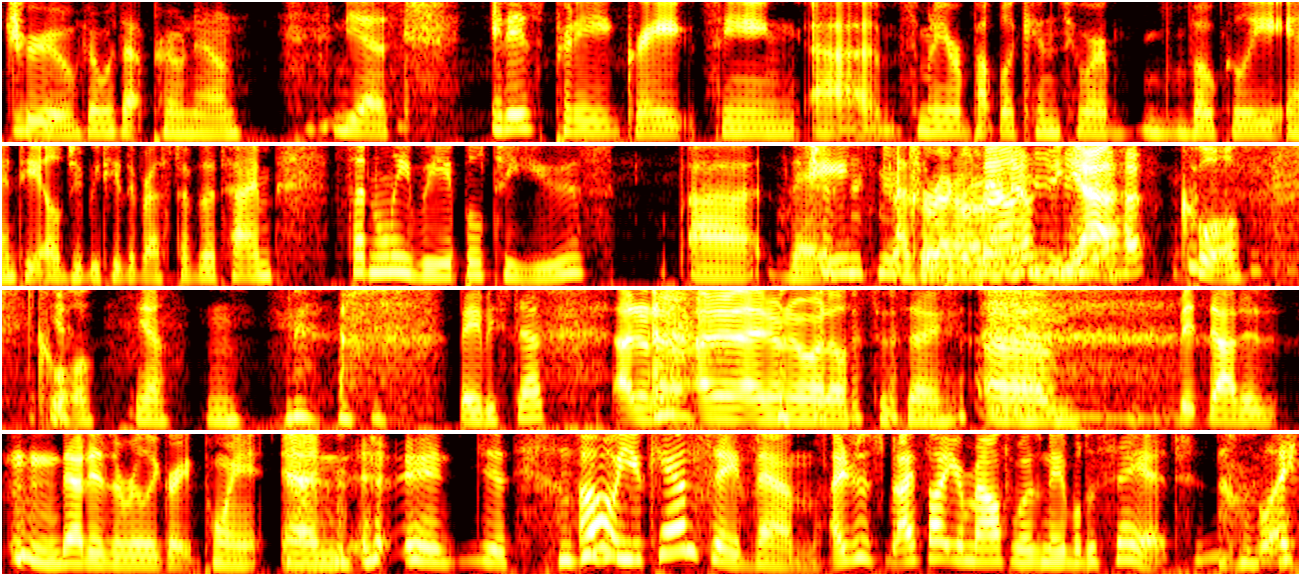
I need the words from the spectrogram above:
True. Go with that pronoun. Yes. It is pretty great seeing uh, so many Republicans who are vocally anti-LGBT the rest of the time suddenly be able to use uh, they as a correct pronoun. pronoun. Yeah. Yeah. cool, cool. Yeah. Mm. Baby steps. I don't know. I don't, I don't know what else to say. Um, but that is that is a really great point. And it just, oh, you can say them. I just I thought your mouth wasn't able to say it. Like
